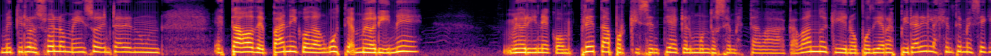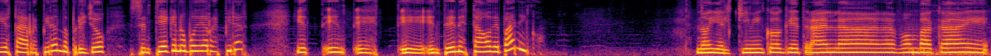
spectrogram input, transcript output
me tiró al suelo, me hizo entrar en un estado de pánico, de angustia, me oriné, me oriné completa porque sentía que el mundo se me estaba acabando que no podía respirar y la gente me decía que yo estaba respirando, pero yo sentía que no podía respirar y en- eh, entré en estado de pánico. No, y el químico que traen la- las bombas acá, eh,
